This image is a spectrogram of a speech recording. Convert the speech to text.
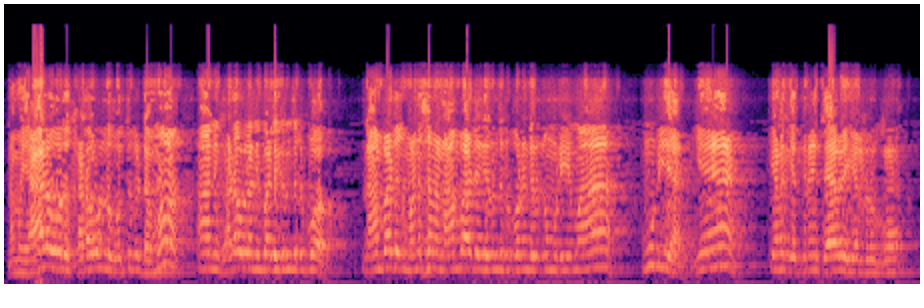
நம்ம யார ஒரு கடவுள்னு ஒத்துக்கிட்டோமோ நீ கடவுள் நீ பாட்டுக்கு இருந்துட்டு போ. நான் பாட்டுக்கு மனுஷன் நான் பாட்டுக்கு இருந்துட்டு போறேன்னு இருக்க முடியுமா? முடியாது. ஏன்? எனக்கு எத்தனை தேவைகள் இருக்கும்?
